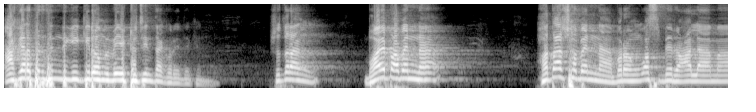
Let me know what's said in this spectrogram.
আখেরাতের জিন্দিগি কিরম হবে একটু চিন্তা করে দেখেন। সুতরাং ভয় পাবেন না, হতাশ হবেন না, বরং ওয়াসবির আলামা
